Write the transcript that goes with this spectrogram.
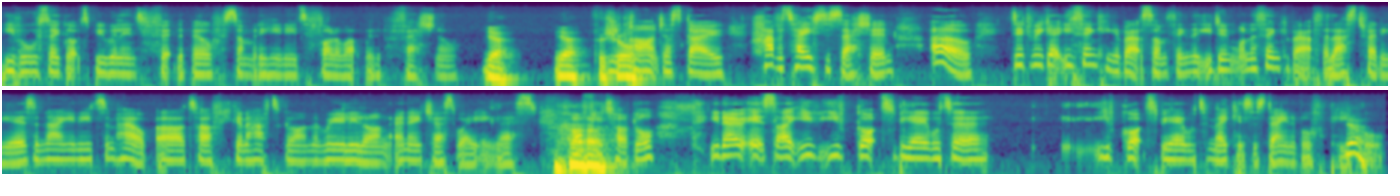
you've also got to be willing to fit the bill for somebody who needs to follow up with a professional. Yeah. Yeah, for you sure. You can't just go have a taster session. Oh, did we get you thinking about something that you didn't want to think about for the last 20 years and now you need some help? Oh, tough. You're going to have to go on the really long NHS waiting list. Off you toddle. You know, it's like you've, you've got to be able to, you've got to be able to make it sustainable for people.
